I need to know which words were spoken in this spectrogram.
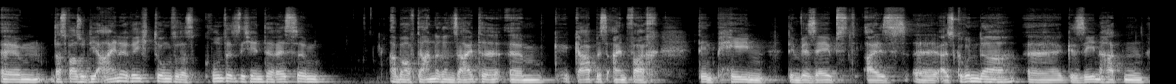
Ähm, das war so die eine Richtung, so das grundsätzliche Interesse. Aber auf der anderen Seite ähm, gab es einfach den Pain, den wir selbst als, äh, als Gründer äh, gesehen hatten.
